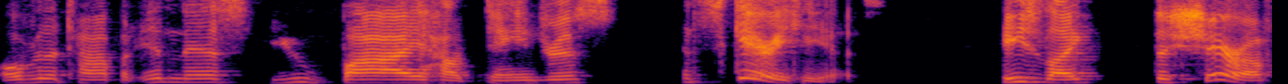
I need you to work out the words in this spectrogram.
over the top, but in this, you buy how dangerous and scary he is. He's like the sheriff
